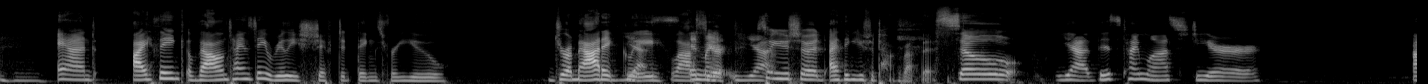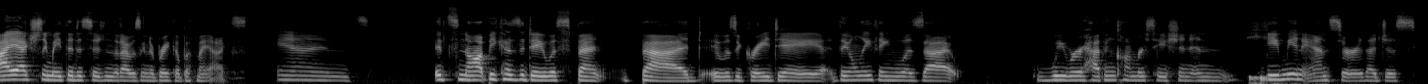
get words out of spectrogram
Mm-hmm. And I think Valentine's Day really shifted things for you dramatically Yes. last my- year. yeah. So you should, I think you should talk about this. So, yeah, this time last year, I actually made the decision that I was going to break up with my ex. And it's not because the day was spent bad. It was a great day. The only thing was that we were having conversation and he gave me an answer that just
